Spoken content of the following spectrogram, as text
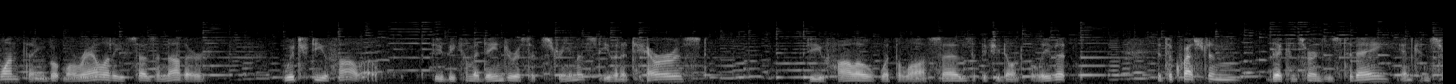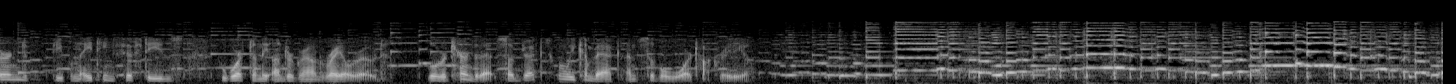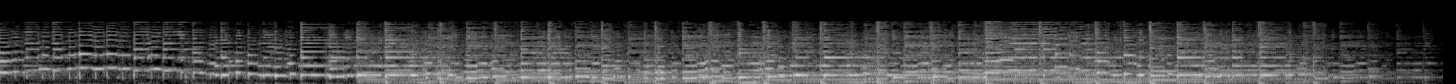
one thing, but morality says another. Which do you follow? Do you become a dangerous extremist, even a terrorist? Do you follow what the law says if you don't believe it? It's a question that concerns us today and concerned people in the 1850s who worked on the Underground Railroad. We'll return to that subject when we come back on Civil War Talk Radio.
